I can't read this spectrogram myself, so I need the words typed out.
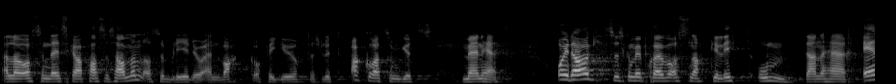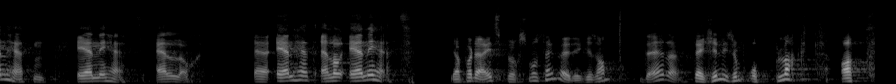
Eller hvordan de skal passe sammen. Og så blir det jo en vakker figur til slutt, akkurat som Guds menighet. Og i dag så skal vi prøve å snakke litt om denne her enheten. Enighet eller enhet eller enighet. Ja, for det er et spørsmålstegn ved det, ikke sant? Det er det. Det er ikke liksom opplagt at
